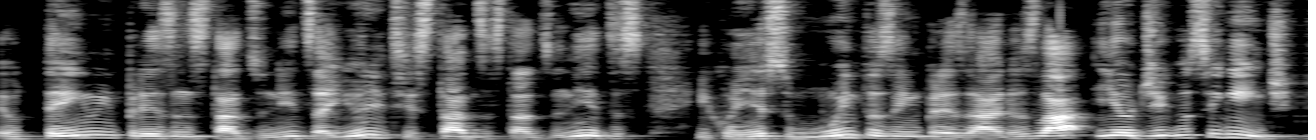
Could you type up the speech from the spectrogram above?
Eu tenho empresa nos Estados Unidos, a Unity está nos Estados Unidos e conheço muitos empresários lá. E eu digo o seguinte:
